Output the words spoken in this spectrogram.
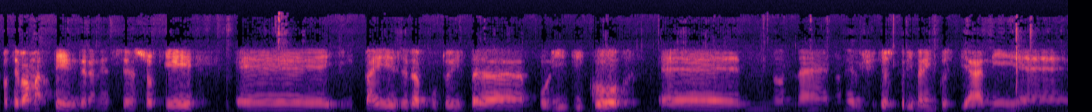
potevamo attendere, nel senso che eh, il paese dal punto di vista politico eh, non, non, è riuscito a esprimere in questi anni eh,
